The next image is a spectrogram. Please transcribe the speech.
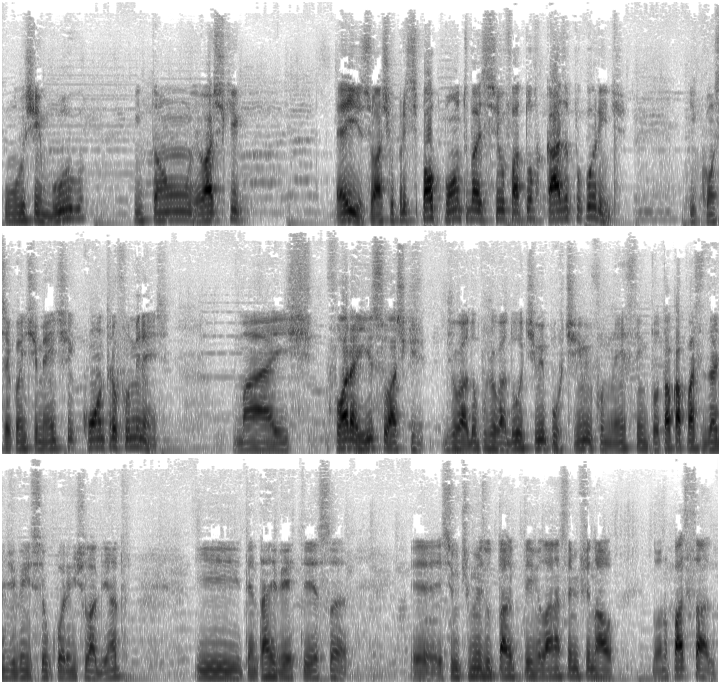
com o Luxemburgo. Então eu acho que é isso. Eu acho que o principal ponto vai ser o fator casa para o Corinthians. E consequentemente contra o Fluminense. Mas fora isso, eu acho que jogador por jogador, time por time, o Fluminense tem total capacidade de vencer o Corinthians lá dentro e tentar reverter essa, é, esse último resultado que teve lá na semifinal do ano passado.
